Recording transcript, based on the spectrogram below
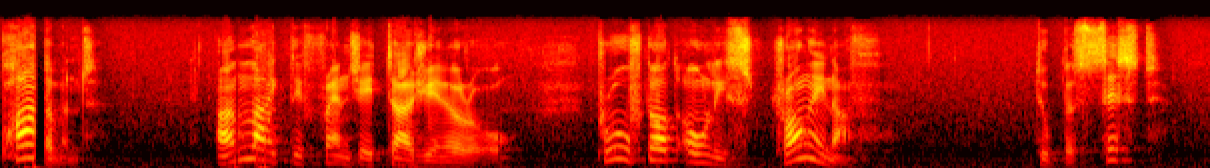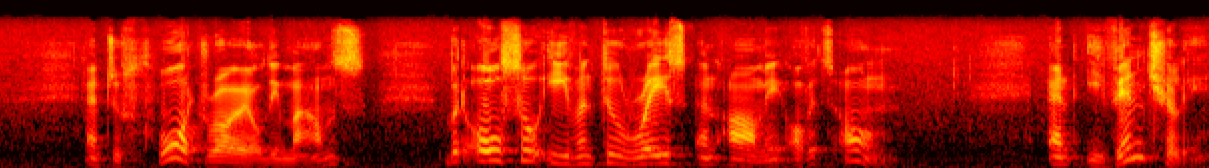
Parliament, unlike the French États généraux, proved not only strong enough to persist and to thwart royal demands, but also even to raise an army of its own. And eventually,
